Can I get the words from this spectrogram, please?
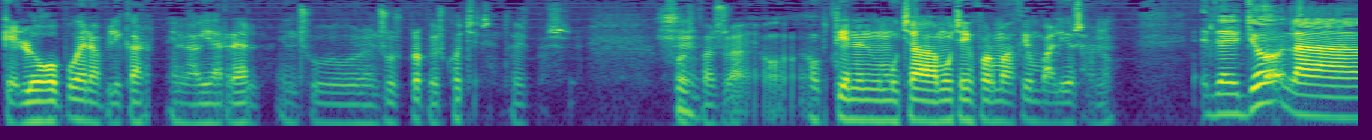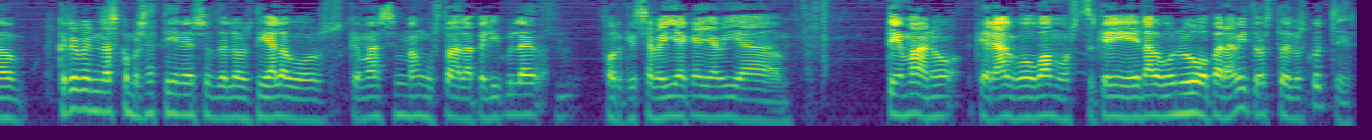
que luego pueden aplicar en la vida real, en, su- en sus propios coches. Entonces, pues, pues, Hmm. pues, eh, obtienen mucha mucha información valiosa, ¿no? Yo la creo que en las conversaciones o de los diálogos que más me han gustado de la película porque se veía que ahí había tema no que era algo vamos que era algo nuevo para mí todo esto de los coches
